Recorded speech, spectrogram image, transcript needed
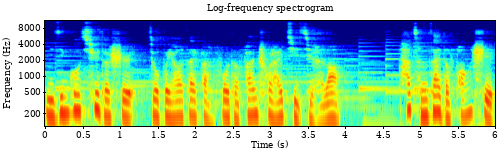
已经过去的事，就不要再反复的翻出来咀嚼了。它存在的方式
